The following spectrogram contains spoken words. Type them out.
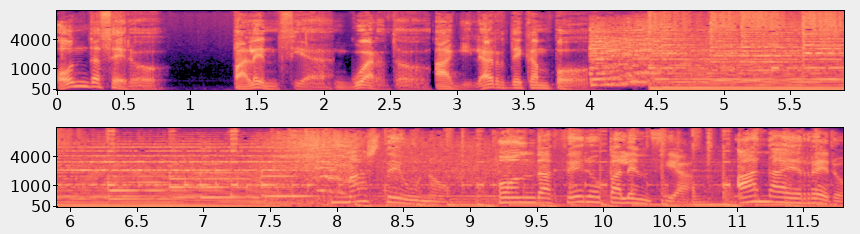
Onda Cero. Palencia, Guardo, Aguilar de Campo. Más de uno. Onda Cero Palencia. Ana Herrero.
